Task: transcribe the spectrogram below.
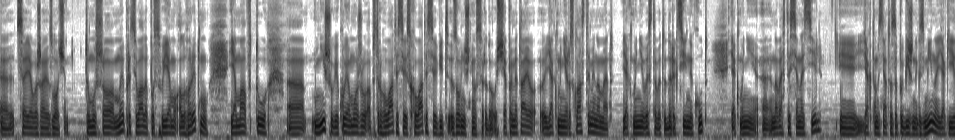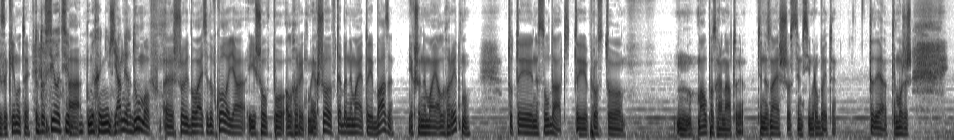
е, це я вважаю злочин. Тому що ми працювали по своєму алгоритму. Я мав ту е, нішу, в яку я можу абстрагуватися і сховатися від зовнішнього середовища. Я пам'ятаю, як мені розкласти міномет, як мені виставити дирекційний кут, як мені е, навестися на ціль, і як там зняти запобіжник зміни, як її закинути. Тобто всі оці А, механічні. Я не та, думав, е, що відбувається довкола, я йшов по алгоритму. Якщо в тебе немає тої бази, якщо немає алгоритму, то ти не солдат, ти просто мавпа з гранатою. Ти не знаєш, що з цим всім робити. Ти, ти можеш.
